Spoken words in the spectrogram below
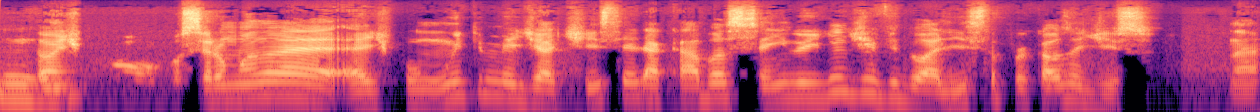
Uhum. Então, tipo, o ser humano é, é, tipo, muito imediatista e ele acaba sendo individualista por causa disso, né?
